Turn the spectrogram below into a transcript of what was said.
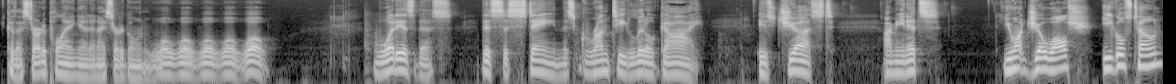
Because I started playing it and I started going, whoa, whoa, whoa, whoa, whoa. What is this? This sustain, this grunty little guy is just, I mean, it's, you want Joe Walsh, Eagles tone?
